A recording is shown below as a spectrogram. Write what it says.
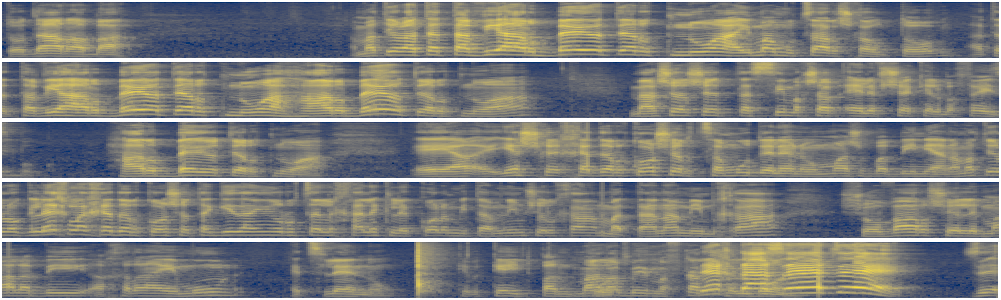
תודה רבה. אמרתי לו, אתה תביא הרבה יותר תנועה, אם המוצר שלך הוא טוב, אתה תביא הרבה יותר תנועה, הרבה יותר תנועה, מאשר שתשים עכשיו אלף שקל בפייסבוק. הרבה יותר תנועה. אה, יש חדר כושר צמוד אלינו, ממש בבניין. אמרתי לו, לך לחדר כושר, תגיד, אני רוצה לחלק לכל המתאמנים שלך, מתנה ממך, שובר של מלאבי אחרי האימון, אצלנו. כהתפנקות. מלאבי, מפקד לך חלבון. תעשה את זה! זה,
